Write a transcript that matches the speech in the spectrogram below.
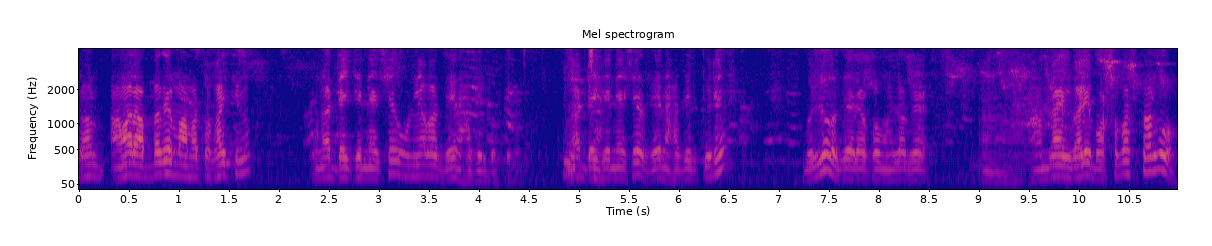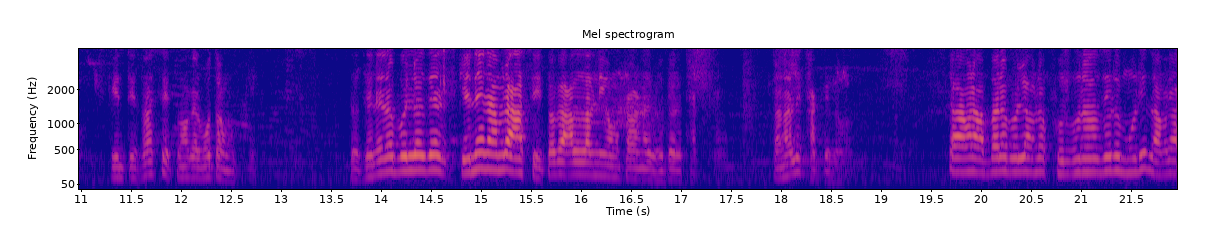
তখন আমার আব্বাকের মামাতো ভাই ছিল ওনার ডেকে নিয়ে এসে উনি আবার জেন হাজির করতে গেলেন। ওনার ডেকে নিয়ে এসে জেন হাজির করে বলল যে এরকম হলো আমরা এই বাড়ি বসবাস করব কিনতে চাচ্ছি তোমাদের মতামত কি তো জেনেরা বলল যে, কেনেন আমরা আসি তবে আল্লাহর নিয়ম কারণের ভেতরে থাকতে হবে, তা নাহলে থাকতে দেবো। তা আমার আব্বারা বলল, আমরা ফুরফুর হাজের মুরিদ আমরা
